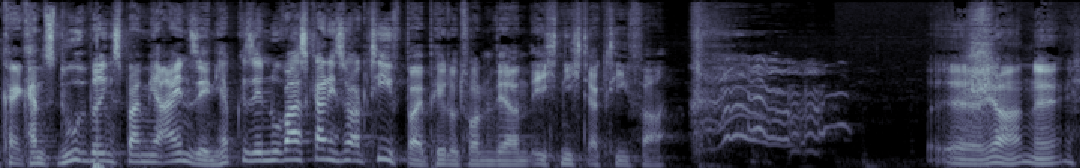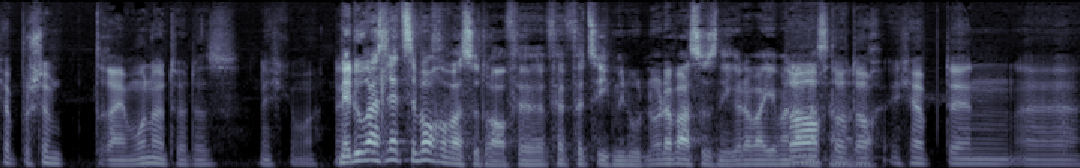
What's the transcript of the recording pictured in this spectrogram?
kann, kannst du übrigens bei mir einsehen. Ich habe gesehen, du warst gar nicht so aktiv bei Peloton, während ich nicht aktiv war. Äh, ja, nee, ich habe bestimmt drei Monate das nicht gemacht. Nee. Ne, du warst letzte Woche warst du drauf für, für 40 Minuten, oder warst du es nicht? Oder war jemand doch, anders? doch, doch. drauf? Ich habe den äh,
